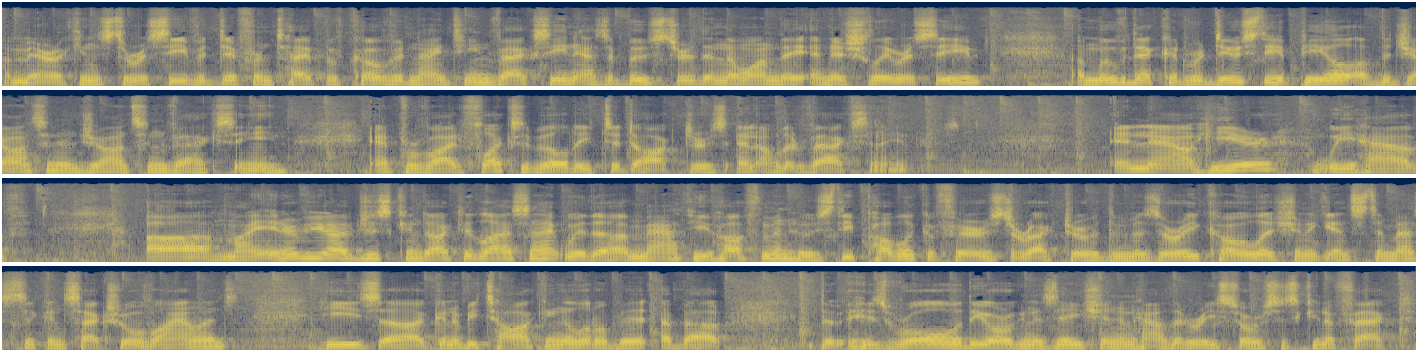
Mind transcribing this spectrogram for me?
Americans to receive a different type of COVID-19 vaccine as a booster than the one they initially received, a move that could reduce the appeal of the Johnson & Johnson vaccine and provide flexibility to doctors and other vaccinators. And now here we have uh, my interview I've just conducted last night with uh, Matthew Huffman, who's the Public Affairs Director of the Missouri Coalition Against Domestic and Sexual Violence. He's uh, going to be talking a little bit about the, his role with the organization and how the resources can affect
